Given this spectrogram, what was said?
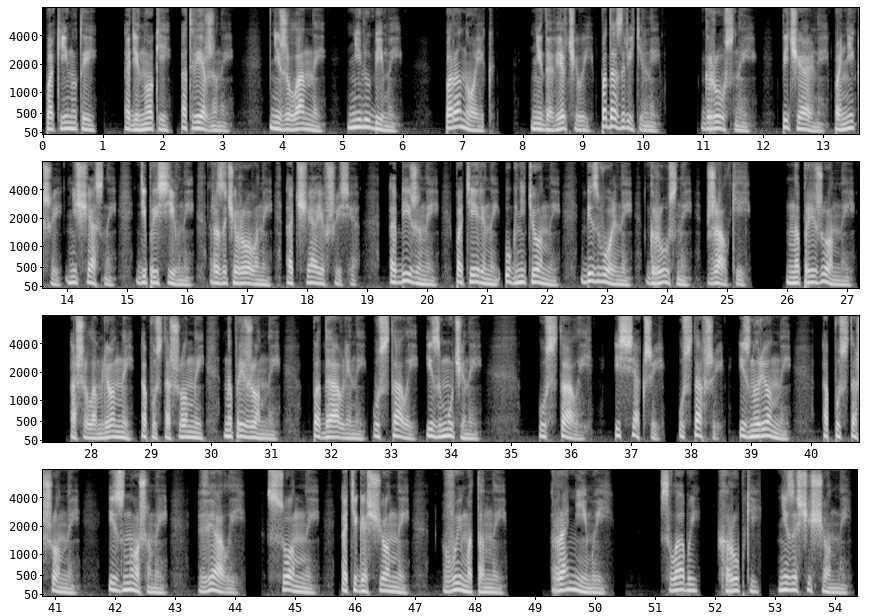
покинутый, одинокий, отверженный, нежеланный, нелюбимый, параноик, недоверчивый, подозрительный, грустный, печальный, поникший, несчастный, депрессивный, разочарованный, отчаявшийся, обиженный, потерянный, угнетенный, безвольный, грустный, жалкий, напряженный, ошеломленный, опустошенный, напряженный, подавленный, усталый, измученный, усталый, иссякший, уставший, изнуренный, опустошенный, изношенный, вялый, сонный, отягощенный, вымотанный, ранимый, слабый, хрупкий, незащищенный,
